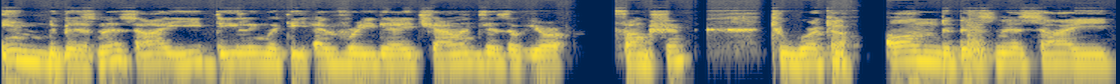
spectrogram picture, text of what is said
in the business, i.e., dealing with the everyday challenges of your function, to working yeah. on the business, i.e.,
